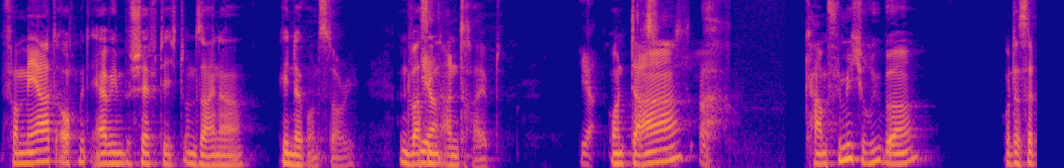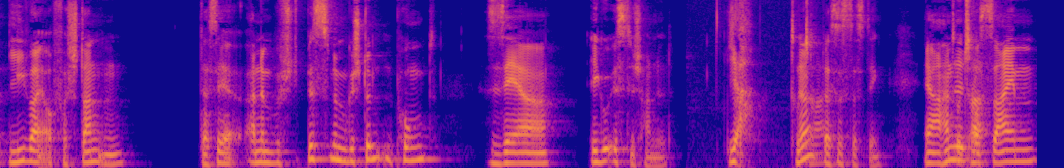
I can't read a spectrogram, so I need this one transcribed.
vermehrt auch mit Erwin beschäftigt und seiner Hintergrundstory und was Ja. ihn antreibt. Ja. Und da Das- kam für mich rüber, und das hat Levi auch verstanden, dass er an einem, bis zu einem bestimmten Punkt sehr egoistisch handelt. ja, total. Ne? Das ist das Ding. Er handelt Total. aus seinem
